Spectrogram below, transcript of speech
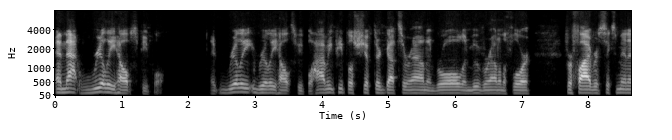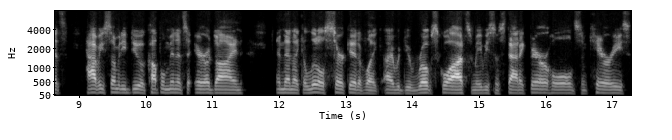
And that really helps people. It really, really helps people. Having people shift their guts around and roll and move around on the floor for five or six minutes, having somebody do a couple minutes of aerodyne and then like a little circuit of like I would do rope squats, maybe some static bear holds, some carries,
